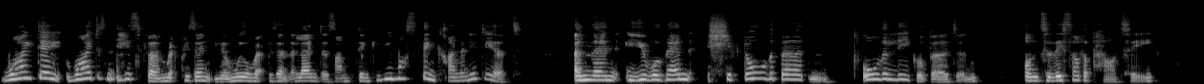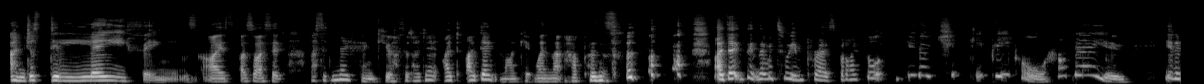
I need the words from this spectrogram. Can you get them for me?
why don't why doesn't his firm represent you and we'll represent the lenders? I'm thinking you must think i'm an idiot and then you will then shift all the burden all the legal burden onto this other party and just delay things i as i said i said no thank you i said i don't i, I don't like it when that happens I don't think they were too impressed, but I thought, you know, cheeky people, how dare you? You know,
